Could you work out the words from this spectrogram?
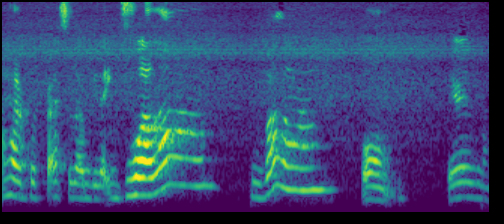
I had a professor that would be like, voila, voila, boom. There's my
